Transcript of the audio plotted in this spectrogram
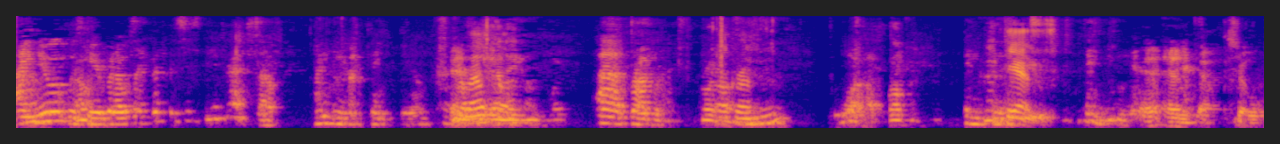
I knew it was oh. here, but I was like, but this is the address, so I'm here. Thank you. You're welcome. Uh, Broad Run. Welcome. Wow. Welcome. Thank you. Yes. Thank you. And, and uh, so,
